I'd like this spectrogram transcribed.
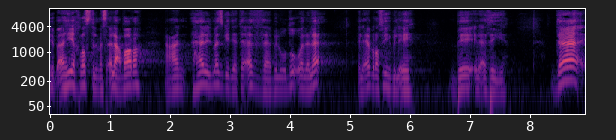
يبقى هي خلاصة المسألة عبارة عن هل المسجد يتأذى بالوضوء ولا لا؟ العبرة فيه بالإيه؟ بالأذية. ده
